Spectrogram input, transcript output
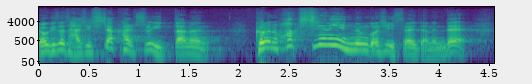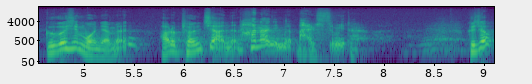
여기서 다시 시작할 수 있다는 그런 확신이 있는 것이 있어야 되는데 그것이 뭐냐면 바로 변치 않는 하나님의 거예요. 그죠?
